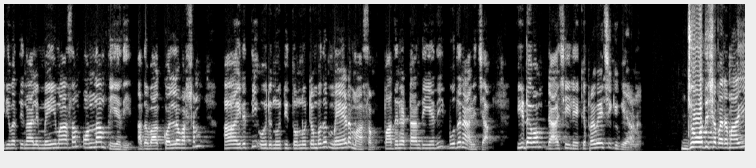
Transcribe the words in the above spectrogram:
ഇരുപത്തിനാല് മെയ് മാസം ഒന്നാം തീയതി അഥവാ കൊല്ലവർഷം ആയിരത്തി ഒരുന്നൂറ്റി തൊണ്ണൂറ്റൊമ്പത് മേടമാസം പതിനെട്ടാം തീയതി ബുധനാഴ്ച ഇടവം രാശിയിലേക്ക് പ്രവേശിക്കുകയാണ്. ജ്യോതിഷപരമായി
